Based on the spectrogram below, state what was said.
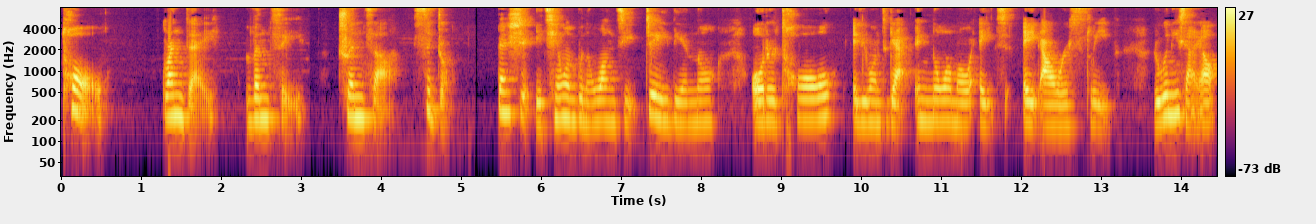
Tall、Grande、Venti、Trenta 四种， 但是也千万不能忘记这一点哦。Order tall if you want to get a normal eight eight hours sleep。如果你想要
